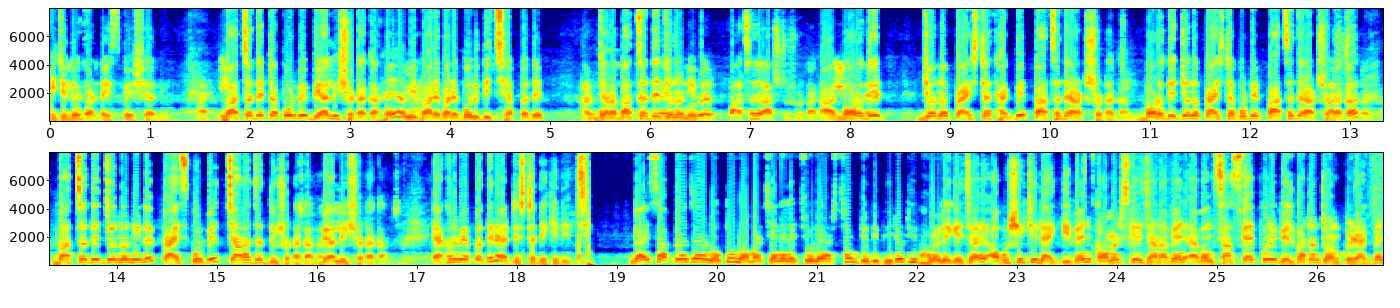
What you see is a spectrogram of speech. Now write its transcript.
এই যে? দোপাট্টা স্পেশালি বাচ্চাদেরটা পড়বে বিয়াল্লিশশো টাকা হ্যাঁ? আমি বারে বারে বলে দিচ্ছি আপনাদের। আর যারা বাচ্চাদের জন্য নেবে। পাঁচ হাজার আটশোশো টাকা। আর বড়দের জন্য প্রাইসটা থাকবে পাঁচ হাজার আটশো টাকা। বড়দের জন্য প্রাইসটা পড়বে পাঁচ হাজার আটশো টাকা। টাকা। বাচ্চাদের জন্য নিলে প্রাইস পড়বে চার হাজার দুইশো টাকা বিয়াল্লিশশো টাকা। এখন আমি আপনাদের অ্যাড্রেসটা দেখিয়ে দিচ্ছি। গাইস আপনারা যারা নতুন আমার চ্যানেলে চলে আসছেন যদি ভিডিওটি ভালো লেগে যায় অবশ্যই একটি লাইক দিবেন কমেন্টস করে জানাবেন এবং সাবস্ক্রাইব করে বেল বাটনটি অন করে রাখবেন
